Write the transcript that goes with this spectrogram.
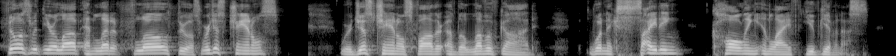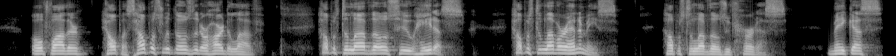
Fill us with your love and let it flow through us. We're just channels. We're just channels, Father, of the love of God. What an exciting calling in life you've given us. Oh, Father, help us. Help us with those that are hard to love. Help us to love those who hate us. Help us to love our enemies. Help us to love those who've hurt us. Make us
